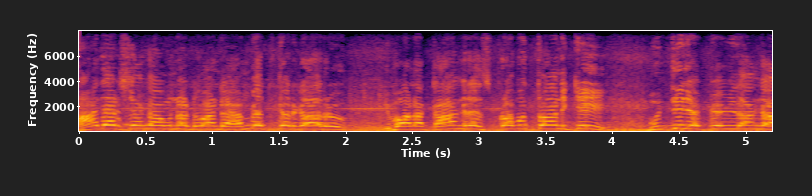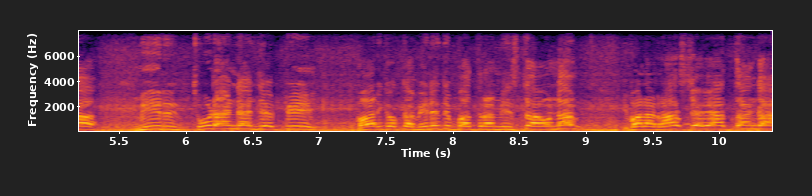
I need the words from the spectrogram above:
ఆదర్శంగా ఉన్నటువంటి అంబేద్కర్ గారు ఇవాళ కాంగ్రెస్ ప్రభుత్వానికి బుద్ధి చెప్పే విధంగా మీరు చూడండి అని చెప్పి వారికి ఒక వినతి పత్రం ఇస్తా ఉన్నాం. ఇవాళ రాష్ట్ర వ్యాప్తంగా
